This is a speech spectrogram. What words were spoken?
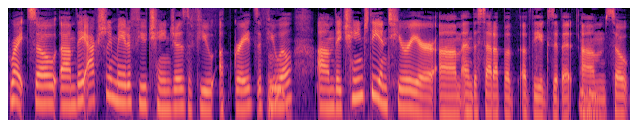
Right. So um, they actually made a few changes, a few upgrades, if you will. Um, they changed the interior um, and the setup of, of the exhibit. Um, so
